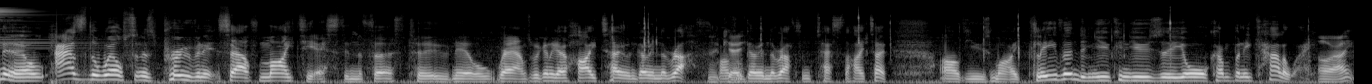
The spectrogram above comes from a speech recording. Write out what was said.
0. As the Wilson has proven itself mightiest in the first 2 0 rounds, we're going to go high toe and go in the rough. Might as well Okay. go in the rough and test the high toe. I'll use my Cleveland and you can use your company Callaway. All right.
